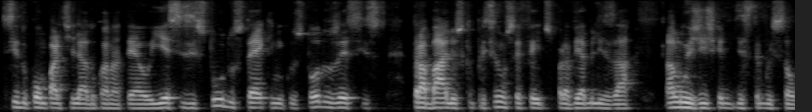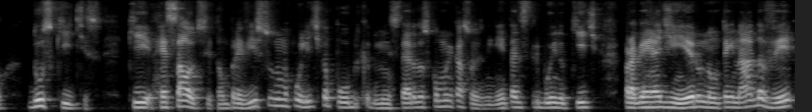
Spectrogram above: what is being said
sido compartilhado com a Anatel e esses estudos técnicos, todos esses trabalhos que precisam ser feitos para viabilizar a logística de distribuição dos kits, que, ressalte-se, estão previstos numa política pública do Ministério das Comunicações. Ninguém está distribuindo kit para ganhar dinheiro, não tem nada a ver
